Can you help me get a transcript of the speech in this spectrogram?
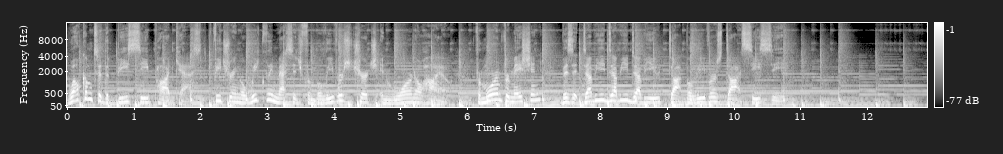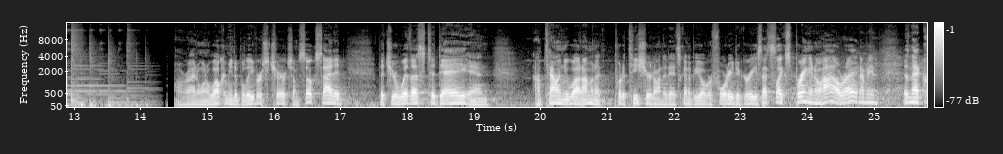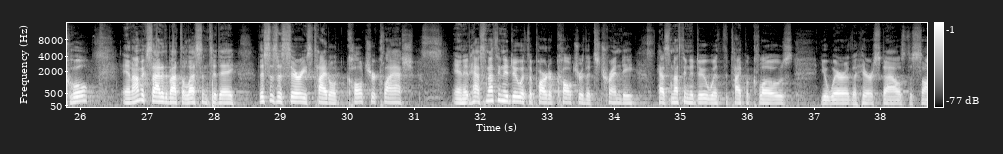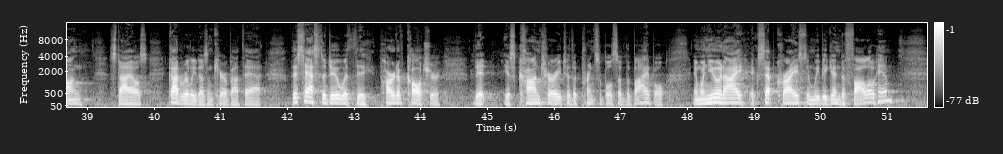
Welcome to the BC Podcast, featuring a weekly message from Believers Church in Warren, Ohio. For more information, visit www.believers.cc. All right, I want to welcome you to Believers Church. I'm so excited that you're with us today, and I'm telling you what, I'm going to put a t shirt on today. It's going to be over 40 degrees. That's like spring in Ohio, right? I mean, isn't that cool? And I'm excited about the lesson today. This is a series titled Culture Clash, and it has nothing to do with the part of culture that's trendy, has nothing to do with the type of clothes you wear, the hairstyles, the song styles. God really doesn't care about that. This has to do with the part of culture that is contrary to the principles of the Bible. And when you and I accept Christ and we begin to follow Him,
